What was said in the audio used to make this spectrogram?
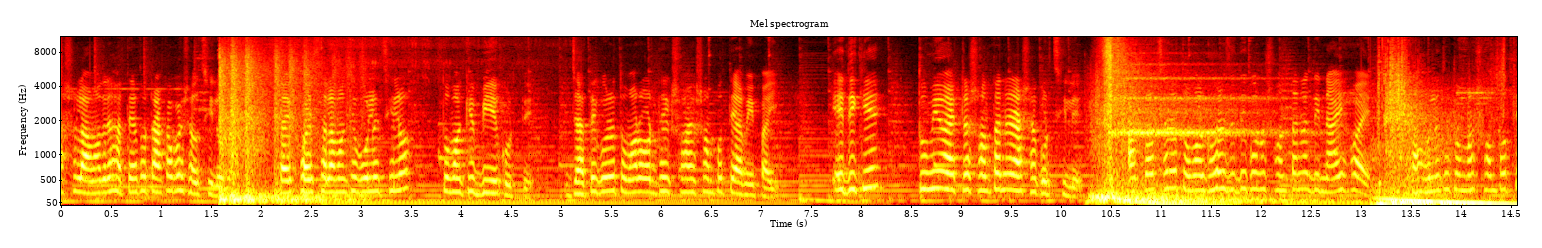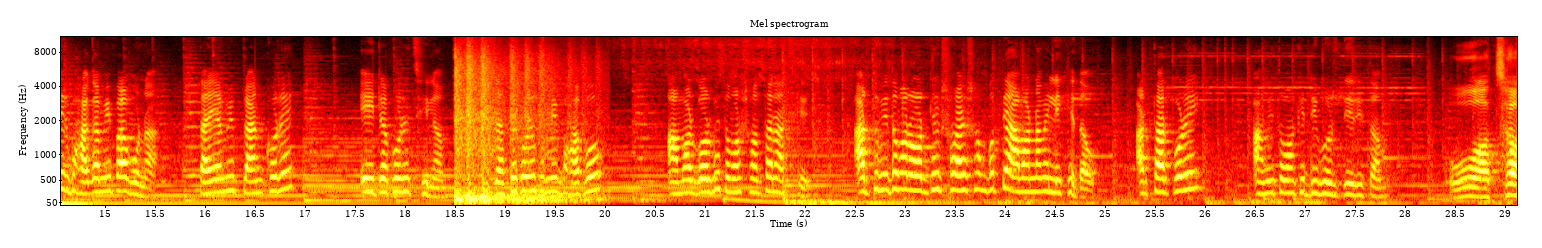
আসলে আমাদের হাতে এত টাকা পয়সাও ছিল না। তাই ফয়সাল আমাকে বলেছিল তোমাকে বিয়ে করতে, যাতে করে তোমার অর্ধেক সহায় সম্পত্তি আমি পাই। এদিকে তুমিও একটা সন্তানের আশা করছিলে। আর তাছাড়া তোমার ঘরে যদি কোনো সন্তানাদি নাই হয়, তাহলে তো তোমার সম্পত্তির ভাগ আমি পাবো না। তাই আমি প্ল্যান করে এইটা করেছিলাম। যাতে করে তুমি ভাবো, আমার গর্ভে তোমার সন্তান আছে। আর তুমি তোমার অর্ধেক সহায় সম্পত্তি আমার নামে লিখে দাও। আর তারপরেই আমি তোমাকে ডিভোর্স দিয়ে দিতাম। ও আচ্ছা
